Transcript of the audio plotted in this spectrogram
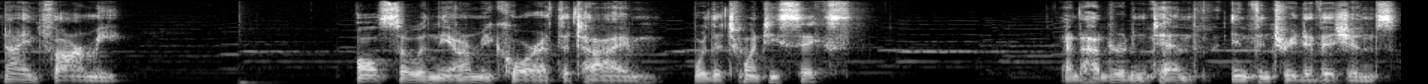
9th Army. Also in the Army Corps at the time were the 26th and 110th Infantry Divisions.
